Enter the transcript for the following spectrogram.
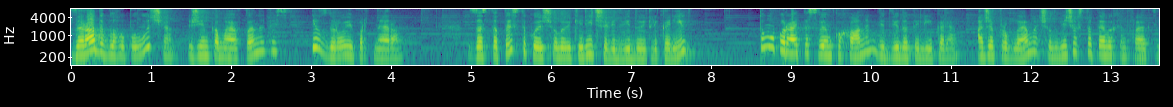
Заради благополуччя жінка має впевнитись і в здоров'ї партнера. За статистикою, чоловіки рідше відвідують лікарів, тому порадьте своїм коханим відвідати лікаря, адже проблеми чоловічих статевих інфекцій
